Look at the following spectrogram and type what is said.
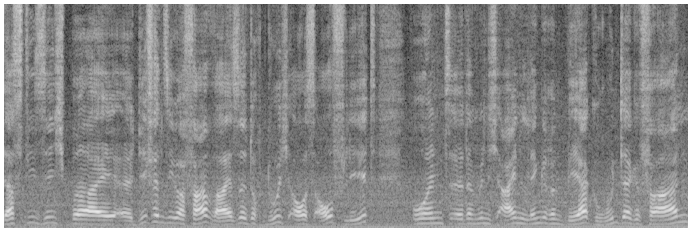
dass die sich bei äh, defensiver Fahrweise doch durchaus auflädt. Und äh, dann bin ich einen längeren Berg runtergefahren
